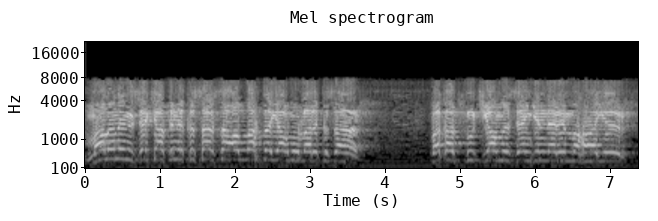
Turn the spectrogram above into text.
malının zekatını kısarsa Allah da yağmurları kısar. Fakat suç yalnız zenginlerin mi? Hayır.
